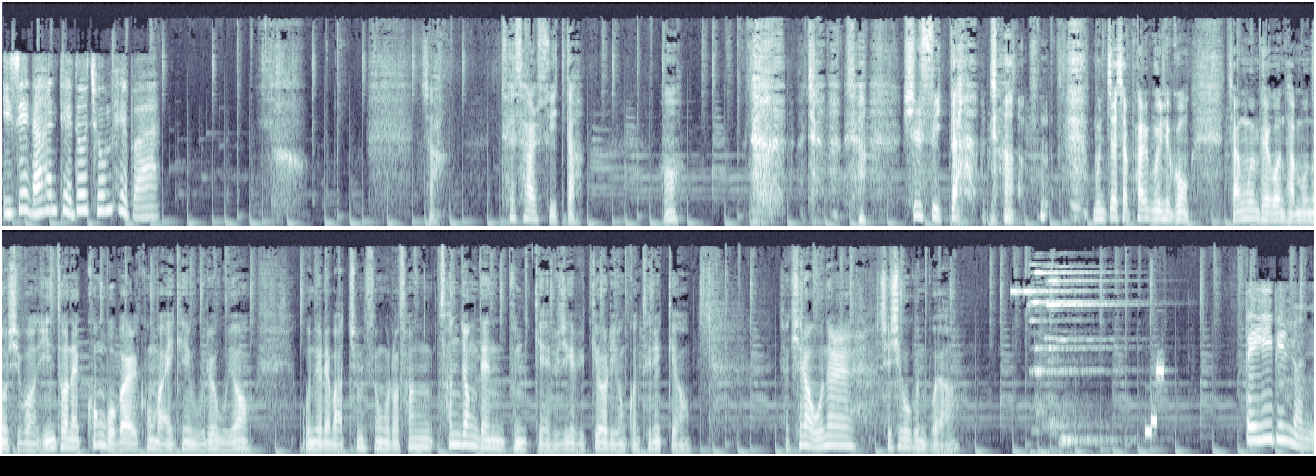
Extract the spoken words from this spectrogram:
이제 나한테도 좀 해봐. 자, 퇴사할 수 있다. 어? 자, 자, 쉴 수 있다. 자, 문자샵 8910, 장문 100원, 단문 50원, 인터넷 콩, 모바일 콩, 마이케이 무료고요. 오늘의 맞춤송으로 선, 선정된 분께 뮤직의 6개월 이용권 드릴게요. 자, 키라 오늘 제시곡은 뭐야? 베이빌론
